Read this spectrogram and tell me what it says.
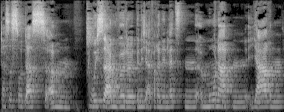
Das ist so das, ähm, wo ich sagen würde, bin ich einfach in den letzten Monaten, Jahren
